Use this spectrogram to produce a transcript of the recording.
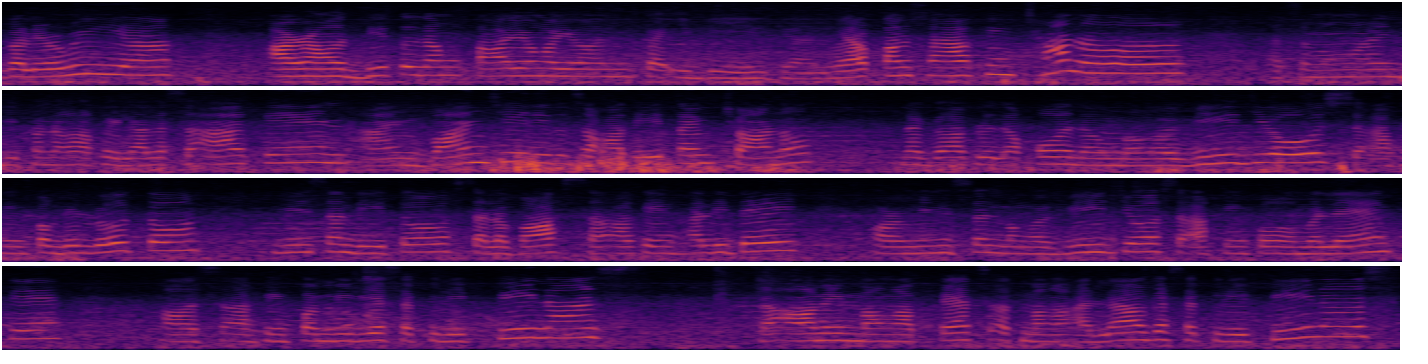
Lukyong Galleria. Around dito lang tayo ngayon, kaibigan. Welcome sa aking channel! At sa mga hindi pa nakakilala sa akin, I'm Vanji dito sa Kati Time channel. Nag-upload ako ng mga videos sa aking pagluluto. Minsan dito sa labas sa aking holiday or minsan mga video sa aking pamamalengke, uh, sa aking pamilya sa Pilipinas, sa aming mga pets at mga alaga sa Pilipinas.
